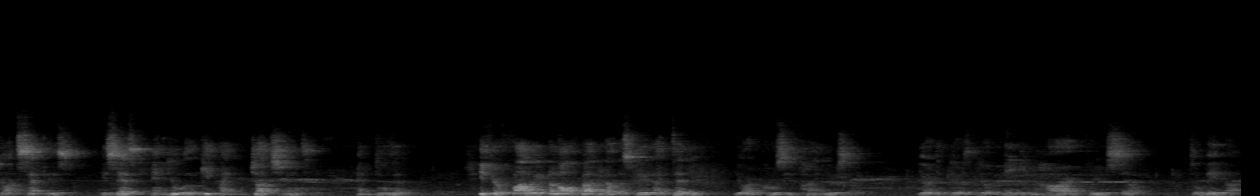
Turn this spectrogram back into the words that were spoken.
to accept this. He says, and you will keep my judgment and do them. If you're following the law of God without the Spirit, I tell you, you are crucifying yourself. You're, you're, you're making hard for yourself to obey God.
